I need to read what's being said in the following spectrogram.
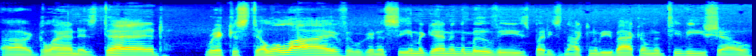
Uh, Glenn is dead. Rick is still alive, we're going to see him again in the movies, but he's not going to be back on the TV show.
